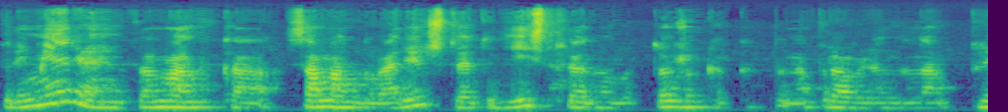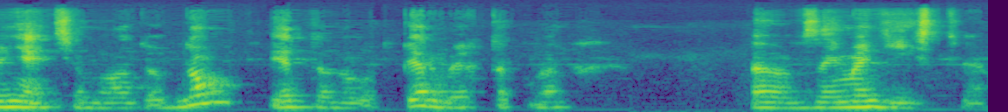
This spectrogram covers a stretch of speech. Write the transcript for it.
примере информантка сама говорит, что это действие, ну, вот тоже как это направлено на принятие молодой в дом, это ну, вот первое их такое э, взаимодействие.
